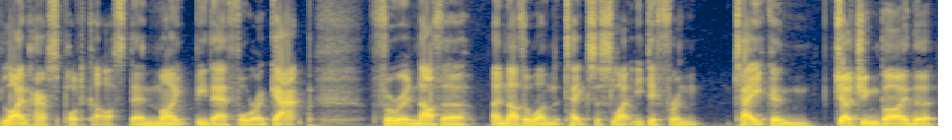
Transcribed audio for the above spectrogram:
Limehouse podcast, there might be therefore a gap for another another one that takes a slightly different take. And judging by the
